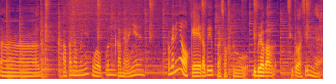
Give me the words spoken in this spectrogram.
Uh, apa namanya walaupun kameranya kameranya oke okay, tapi pas waktu di beberapa situasi nggak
